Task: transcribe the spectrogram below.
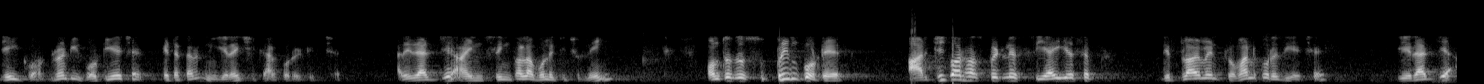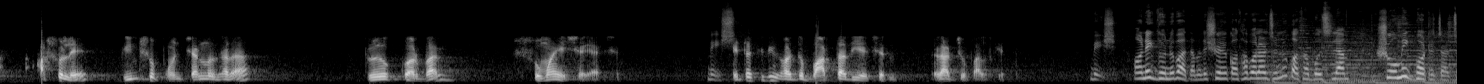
যেই ঘটনাটি ঘটিয়েছে, এটা তারা নিজেরাই স্বীকার করে নিচ্ছে। আর এই রাজ্যে আইন শৃঙ্খলা বলে কিছু নেই। অন্তত সুপ্রিম কোর্টের আরজিকর হসপিটালের সিআইএসএফ ডিপ্লয়মেন্ট প্রমাণ করে দিয়েছে যে রাজ্যে আসলে তিনশো পঞ্চান্ন ধারা প্রয়োগ করবার সময় এসে গেছে। এটা তিনি হয়তো বার্তা দিয়েছেন রাজ্যপালকে। বেশ, অনেক ধন্যবাদ আমাদের সঙ্গে কথা বলার জন্য। কথা বলছিলাম শ্রমিক ভট্টাচার্য,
